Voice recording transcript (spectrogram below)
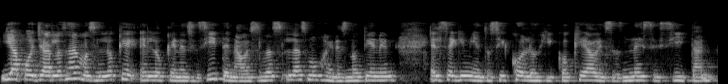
y apoyarlas además en lo que, en lo que necesiten. A veces las, las mujeres no tienen el seguimiento psicológico que a veces necesitan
